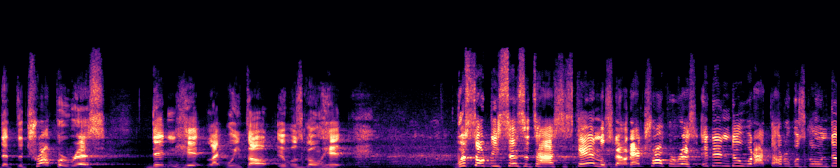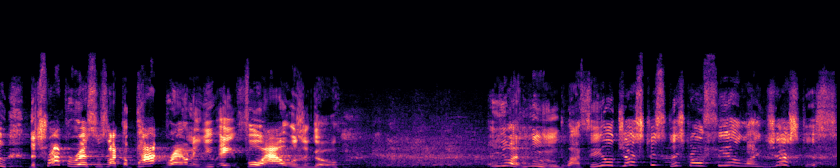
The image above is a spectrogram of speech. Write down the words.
that the Trump arrest didn't hit like we thought it was going to hit? We're so desensitized to scandals now. That Trump arrest, it didn't do what I thought it was going to do. The Trump arrest was like a pot brownie you ate four hours ago. You're like, hmm, do I feel justice? This don't feel like justice.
